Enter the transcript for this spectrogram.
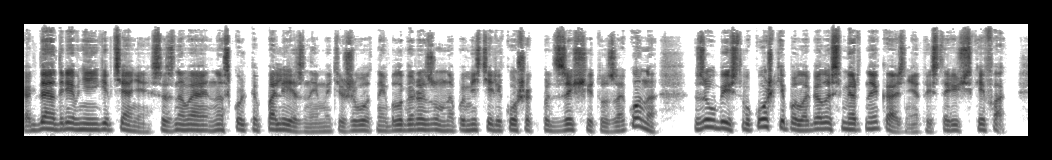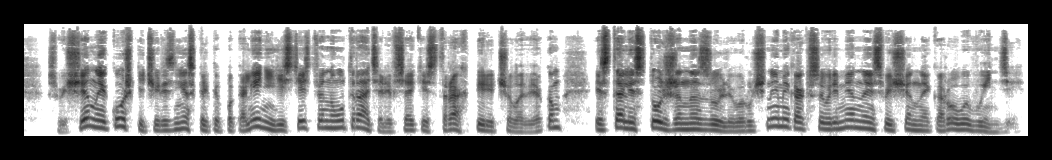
Когда древние египтяне, сознавая, насколько полезны им эти животные, благоразумно поместили кошек под защиту закона, за убийство кошки полагалась смертная казнь, это исторический факт. Священные кошки через несколько поколений, естественно, утратили всякий страх перед человеком и стали столь же назойливо ручными, как современные священные коровы в Индии.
